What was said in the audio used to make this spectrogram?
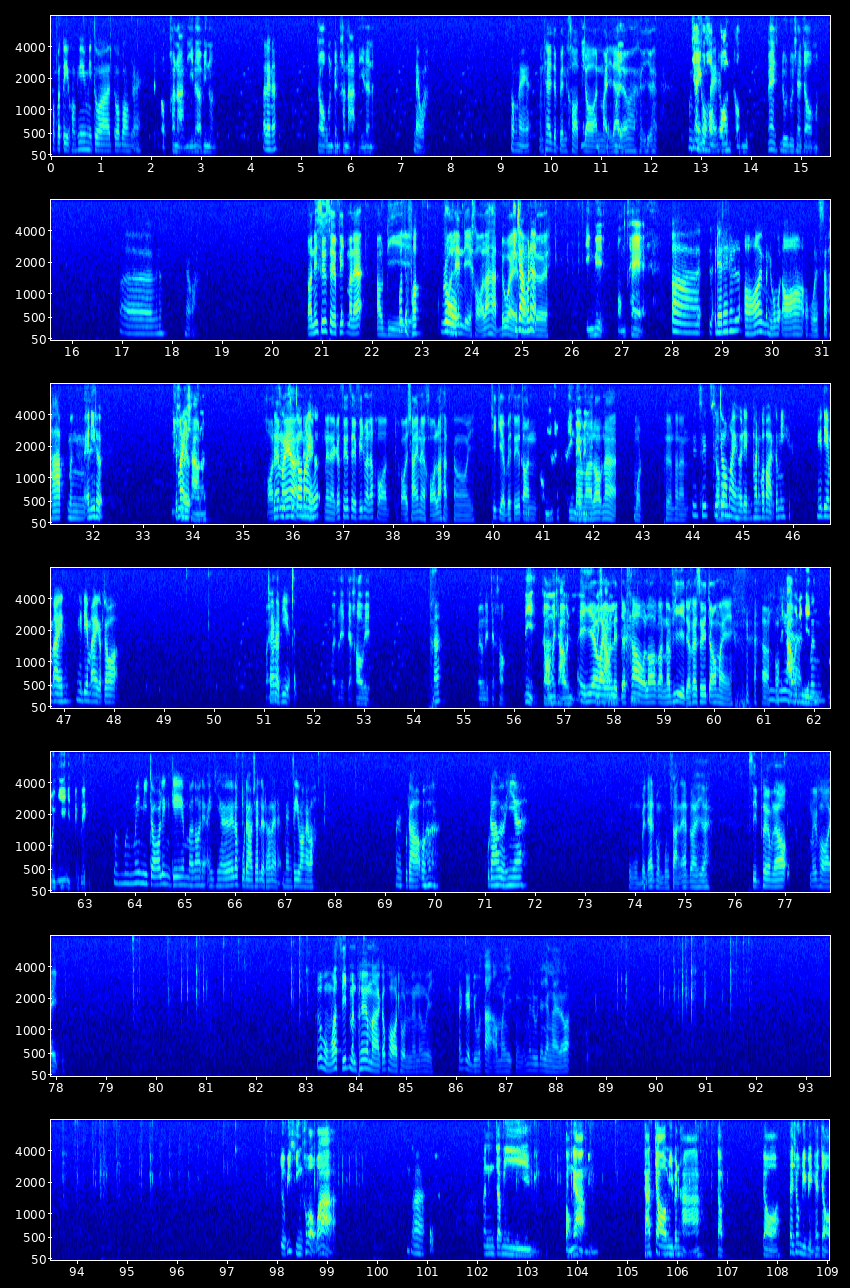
ปกติของพี่มีตัวตัวบอกอยู่นะแบบขนาดนี้แล้วอะพี่นนท์อะไรนะจอมันเป็นขนาดนี้แล้วนะไหนวะ ตรงไหนอะมันแทบจะเป็นขอบจออันใหม่ได้แล้วอะเฮียมึงใหญ่กตรว่างขอบไหนจเนี่ยอนของแม่ดูดูแชร์จอมาเออไหนวะตอนนี้ซื้อเซฟิตมาแล้ว เอาดี What the fuck ขโรอเล่นดิขอรหัสด้วยจริงจังขอปะเนี่ยเลยจริงพี่ของแท้เออเดี๋ยวเดี๋ยวเดี๋ยวอ๋อ มันอยู่ข้างบนอ๋อ โอ้โห สภาพมึงไอ้นี่เถอะ นี่ซื้อคือใหม่เมื่เถอะอเช้านะ ขอได้ไหมซื้อะอจอใหม่เถอะ ไหนๆไหนๆก็ซื้อเซฟิตมาแล้วขอ ขอใช้หน่อยขอรหัสหน่อยขี้เกียจไปซื้อตอนผมลิงตเบอนฟมารอบหน้า หมดเพิ่มเท่านั้น ซื้อซื้อซื้อครับจอผม ใหม่เหอะเด่นพันกว่าบาทก็มี HDMI HDMI กับจอใช่แบบพี่อะไวโอเลตจะเข้าพี่ฮะ ไวโอเลตจะเข้า นี่จอเมื่อเช้ามันไอ้เฮียไวมื่ช้าโอเลตจะเข้ารอก่อนนะพี่เดี๋ยวค่อยซื้อจอใหม่ไอ้เหี้ยเช้ามันจะมีมึงตัวยี่เล็กมึงมึงไม่มีจอเล่นเกมมาตอนเนี้ยไอ้เหี้ยเอ้ยแล้วกูดาวแชทเหลือเท่าไหร่เนี่ยแมนซี่ว่าไงวะ ไอ้กูดาวเออกูดาวเหรอเฮียโอ้โหผมเป็นแอดผมสงสารแอดว่ะเฮียซีดเพิ่มแล้ว ไม่พออีก คือผมว่าซิดมันเพิ่มมาก็พอทนแล้วนะเว้ย ถ้าเกิดยูตาเอามาอีกผมก็ไม่รู้จะยังไงแล้วอะ คือพี่คิงเขาบอกว่า ว่ามันจะมีสองอย่าง การ์ดจอมีปัญหากับจอถ้าโชคดีเปลี่ยนแค่จอ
